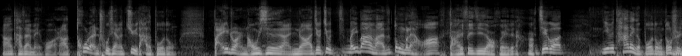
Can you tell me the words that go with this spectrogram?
然后他在美国，然后突然出现了巨大的波动，百爪挠心啊，你知道吧？就就没办法，他动不了啊。打一飞机就要回去，结果，因为他那个波动都是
